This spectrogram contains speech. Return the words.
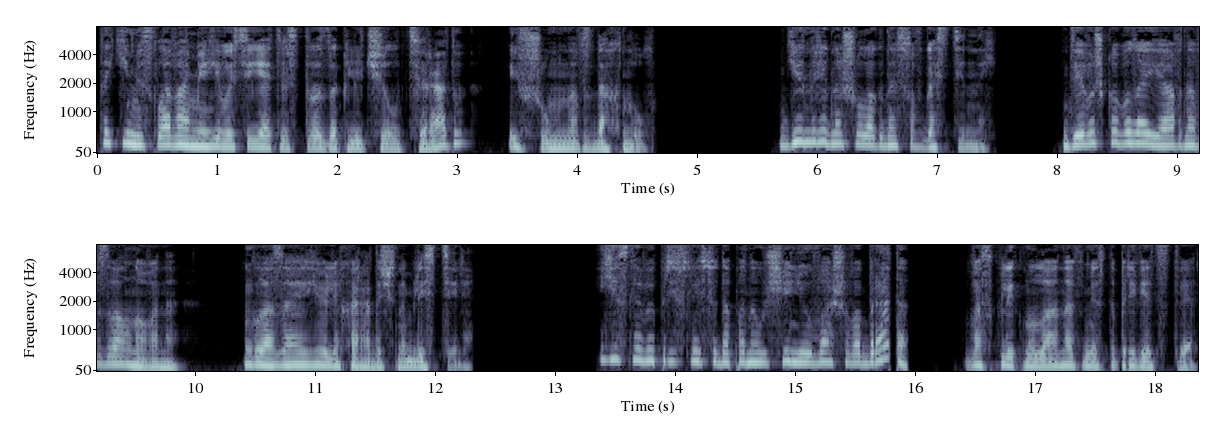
Такими словами его сиятельство заключил тираду и шумно вздохнул. Генри нашел Агнесу в гостиной. Девушка была явно взволнована. Глаза ее лихорадочно блестели. «Если вы пришли сюда по наущению вашего брата, — воскликнула она вместо приветствия,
